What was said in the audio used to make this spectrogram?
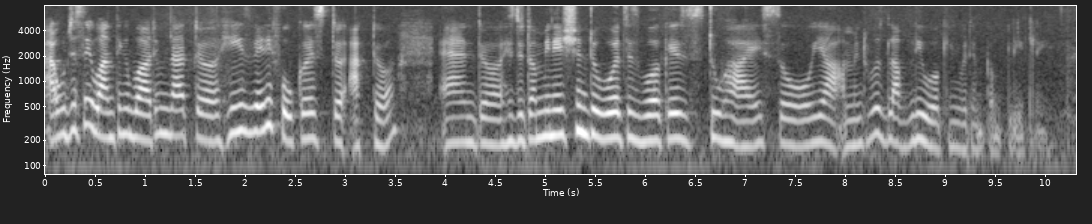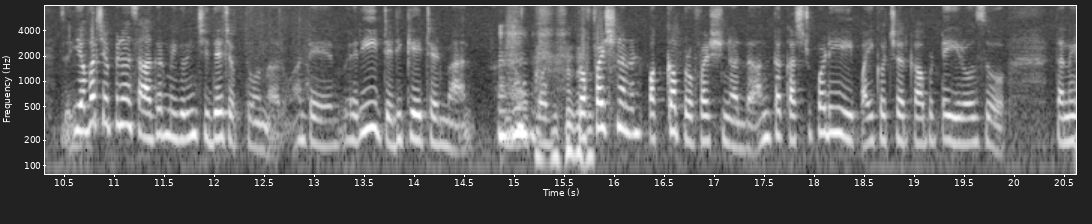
I would just say one thing about him that uh, he is very focused uh, actor and uh, his determination towards his work is too high. So yeah, I mean it was lovely working with him completely. So, ఎవరు చెప్పినా సాగర్ మీ గురించి ఇదే చెప్తూ ఉన్నారు అంటే వెరీ డెడికేటెడ్ మ్యాన్ ప్రొఫెషనల్ అంటే పక్కా ప్రొఫెషనల్ అంత కష్టపడి పైకి వచ్చారు కాబట్టి ఈరోజు తను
